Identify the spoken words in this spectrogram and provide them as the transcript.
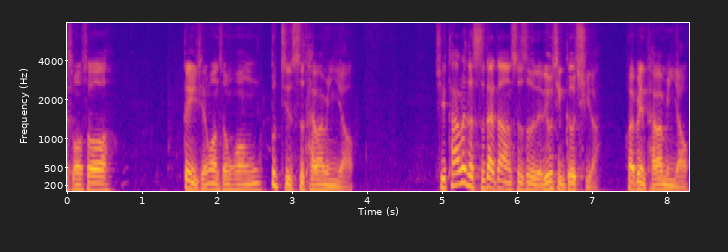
为什么说邓雨前《望春风》不只是台湾民谣？其实他那个时代当然是是流行歌曲啦，后来变台湾民谣。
